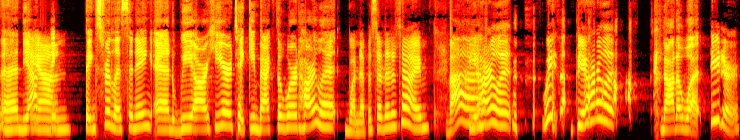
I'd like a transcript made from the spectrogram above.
And yeah, and thanks for listening. And we are here taking back the word harlot. one episode at a time. Bye. Be a harlot. Wait, be a harlot. Not a what? Hater.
